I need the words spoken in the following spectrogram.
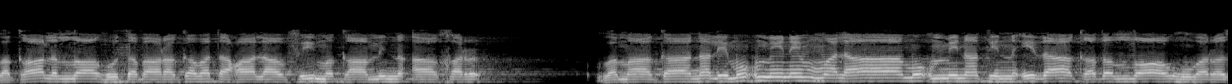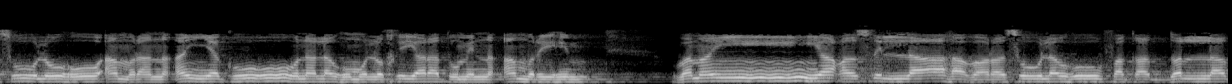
وقال الله تبارك وتعالى في مقام آخر وما كان لمؤمن ولا مؤمنة إذا قضى الله ورسوله أمرا أن يكون لهم الخيرة من أمرهم ومن يعص الله ورسوله فقد ضل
